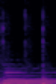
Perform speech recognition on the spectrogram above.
Bye.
